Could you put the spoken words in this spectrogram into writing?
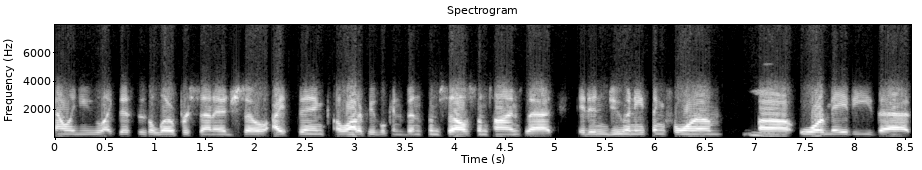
telling you like this is a low percentage. So I think a lot of people convince themselves sometimes that it didn't do anything for them, mm-hmm. uh, or maybe that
